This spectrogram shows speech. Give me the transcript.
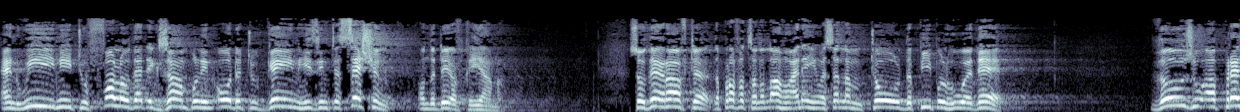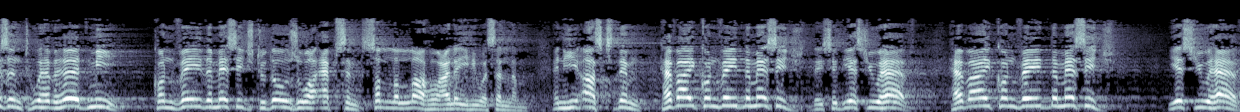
And we need to follow that example in order to gain his intercession on the day of Qiyamah. So thereafter, the Prophet ﷺ told the people who were there, those who are present, who have heard me, convey the message to those who are absent. Sallallahu alayhi wasallam. And he asks them, have I conveyed the message? They said, yes, you have. Have I conveyed the message? Yes, you have.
